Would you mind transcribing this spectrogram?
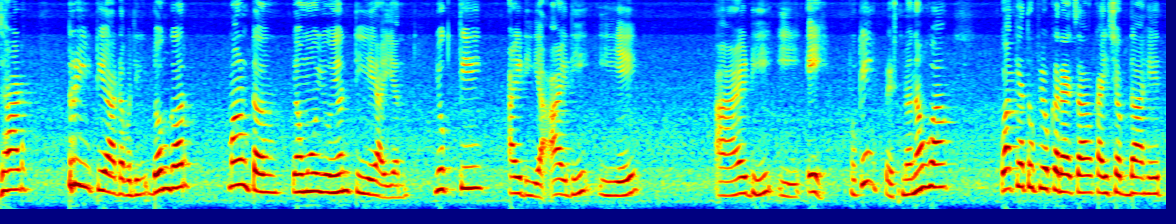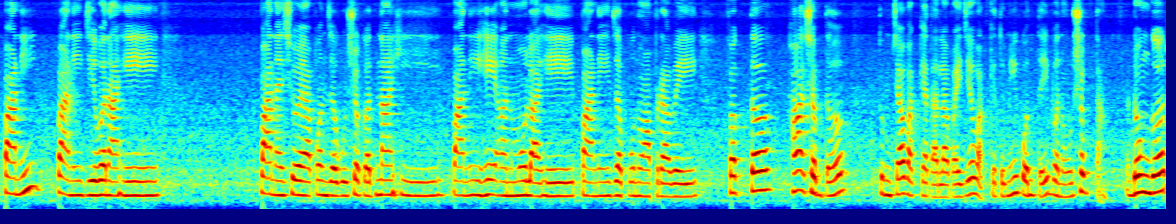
झाड ट्री टी आर डबल डोंगर mountain M O U N T A I N युक्ती idea I D E A I D E A okay? प्रश्न नववा. वाक्यात उपयोग करायचा. काही शब्द आहेत. पाणी. पाणी जीवन आहे. पाण्याशिवाय आपण जगू शकत नाही. पाणी हे अनमोल आहे. पाणी जपून वापरावे. फक्त हा शब्द तुमच्या वाक्यात आला पाहिजे. वाक्य तुम्ही कोणतंही बनवू शकता. डोंगर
